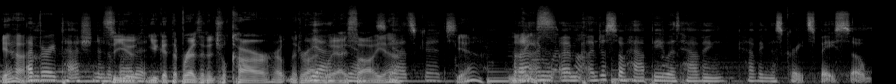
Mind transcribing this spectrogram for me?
Yeah. I'm very passionate So about you it. you get the presidential car out in the driveway. I saw. it's- Yeah. yeah, it's good. Yeah. But I- Nice. I'm, I'm, I'm just so happy with having having this great space. So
